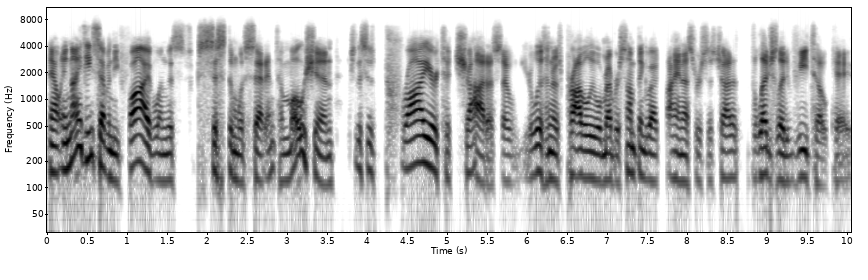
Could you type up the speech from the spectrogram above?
Now, in 1975, when this system was set into motion, this is prior to Chadha. So your listeners probably will remember something about INS versus Chadha, the legislative veto case.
